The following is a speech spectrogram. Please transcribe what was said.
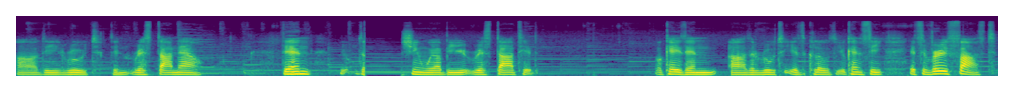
uh, the root. Then restart now. Then the machine will be restarted. Okay, then uh, the root is closed. You can see it's very fast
